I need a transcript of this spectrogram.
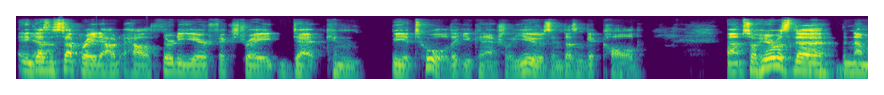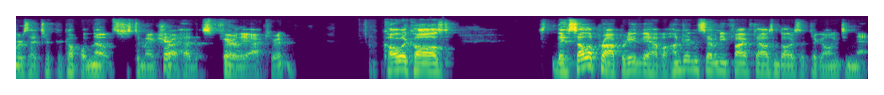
And he yeah. doesn't separate out how 30 year fixed rate debt can be a tool that you can actually use and doesn't get called. Um, so here was the, the numbers. I took a couple notes just to make sure okay. I had this fairly accurate. Caller calls. They sell a property. They have $175,000 that they're going to net.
